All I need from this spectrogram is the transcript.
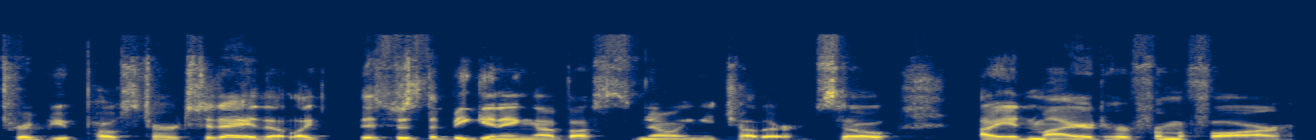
tribute post to her today that like this was the beginning of us knowing each other. So I admired her from afar,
